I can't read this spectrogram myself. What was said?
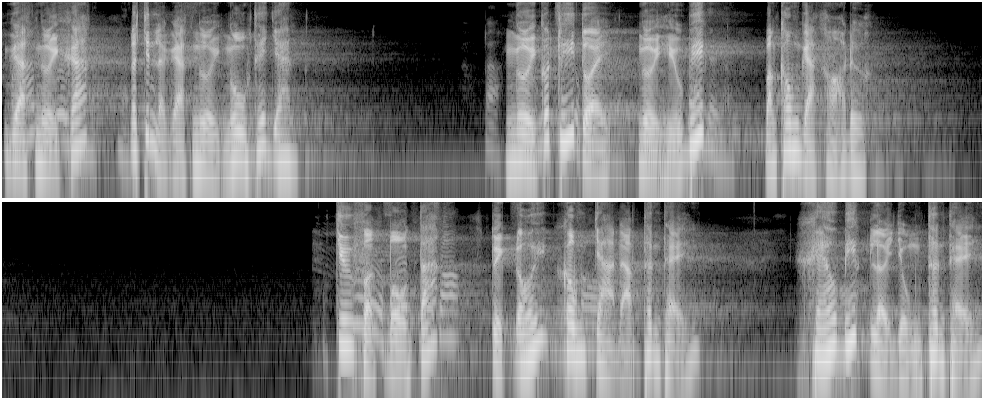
Gạt người khác. đó chính là gạt người ngu thế gian. Người có trí tuệ người hiểu biết bạn không gạt họ được. Chư phật bồ tát tuyệt đối không chà đạp thân thể khéo biết lợi dụng thân thể.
